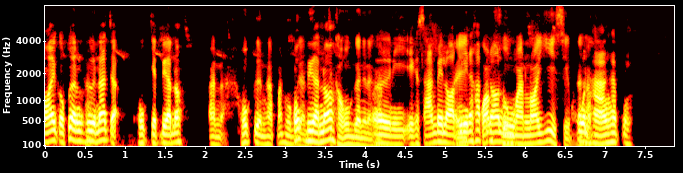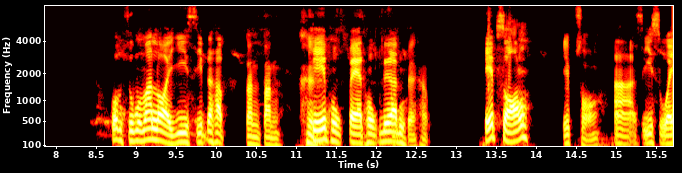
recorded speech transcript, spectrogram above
น้อยกว่าเพื่อนคือน่าจะหกเจ็ดเดือนเนาะอันหกเดือนครับมันหกหกเดือนเนาะเขาหกเดือนนี่แหละเอครับอนี่เอกสารใบหลอดนี้นะครับความพี่น้องสูดูงประมาณร้อยยี่สิบคูณนะครับหางครับนี่ความสูงประมาณร้อยยี่สิบนะครับ ตันตันเคหกแปดหกเดือนแปดครับ F สอง F สองอ่า สีสวย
